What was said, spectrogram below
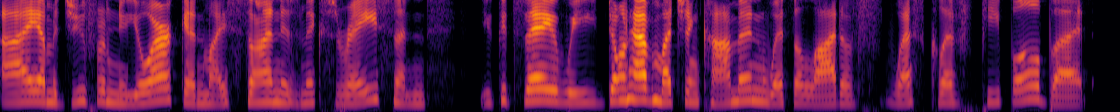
I am a Jew from New York, and my son is mixed race, and you could say we don't have much in common with a lot of Westcliffe people, but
